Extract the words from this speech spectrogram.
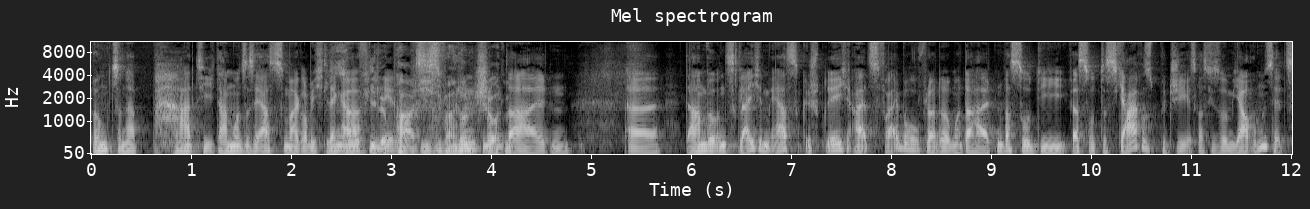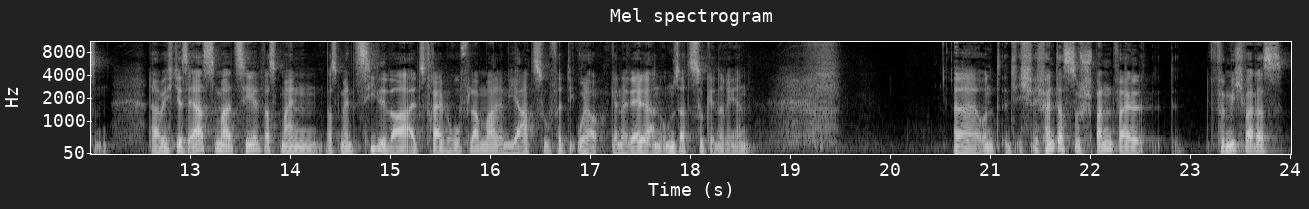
irgendeiner Party. Da haben wir uns das erste Mal, glaube ich, länger So viele Partys waren Stunden schon. unterhalten. Äh, da haben wir uns gleich im ersten Gespräch als Freiberufler darüber unterhalten, was so die, was so das Jahresbudget ist, was sie so im Jahr umsetzen. Da habe ich dir das erste Mal erzählt, was mein, was mein Ziel war, als Freiberufler mal im Jahr zu verdienen oder generell an Umsatz zu generieren. Äh, und ich, ich fand das so spannend, weil für mich war das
